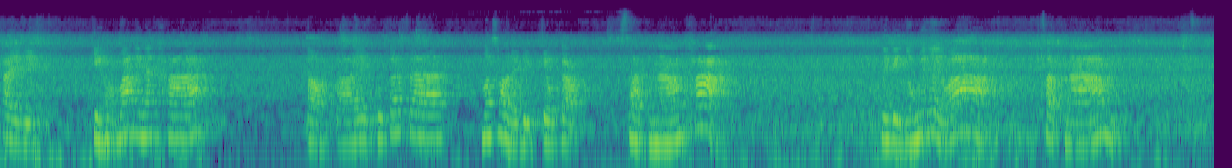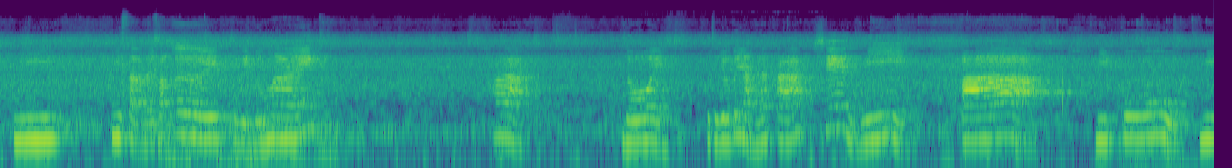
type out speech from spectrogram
ใส่เด็กเก่งมากเลยนะคะ ต่อไปครูก็จะมาสอนเด็กๆเกี่ยวกับสัตว์น้ำค่ะ เด็กๆรู้ไหมเอ่ยว่า สัตว์น้ำ มีมีสัตว์อะไรบ้างเอ่ยเด็กๆรู้ไหมค่ะ โดยครูจะยกตัวอย่างนะคะ เช่น มีปลา มีปู มี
